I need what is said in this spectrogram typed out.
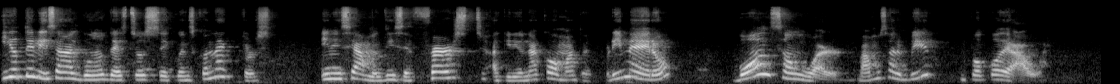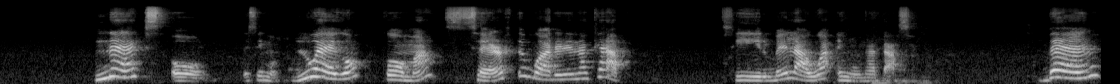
Y utilizan algunos de estos sequence connectors. Iniciamos, dice first, aquí de una coma, primero, boil some water. Vamos a hervir un poco de agua. Next, o decimos luego, coma, serve the water in a cup. Sirve el agua en una taza. Then,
